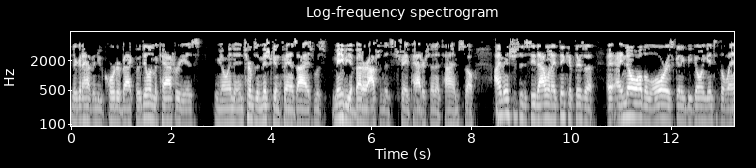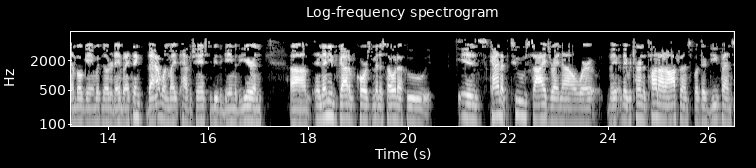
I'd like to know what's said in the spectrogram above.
they're going to have a new quarterback, but Dylan McCaffrey is, you know, in, in terms of Michigan fans' eyes, was maybe a better option than Shea Patterson at times. So I'm interested to see that one. I think if there's a I know all the lore is going to be going into the Lambeau game with Notre Dame, but I think that one might have a chance to be the game of the year. And um, and then you've got, of course, Minnesota, who is kind of two sides right now, where they they return a ton on offense, but their defense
